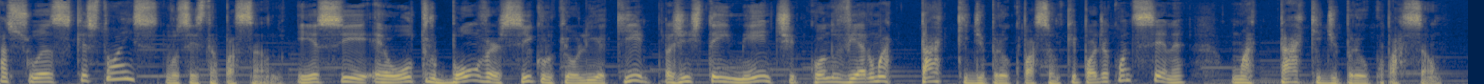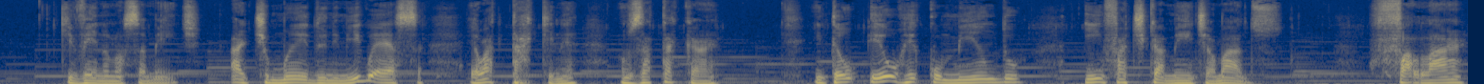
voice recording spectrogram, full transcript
as suas questões que você está passando. Esse é outro bom versículo que eu li aqui para a gente ter em mente quando vier um ataque de preocupação, que pode acontecer, né? Um ataque de preocupação que vem na nossa mente. A artimanha do inimigo é essa, é o ataque, né? Nos atacar. Então eu recomendo enfaticamente, amados, falar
